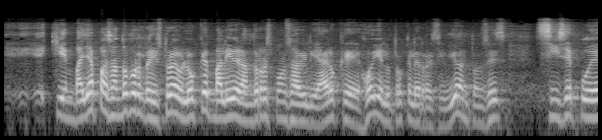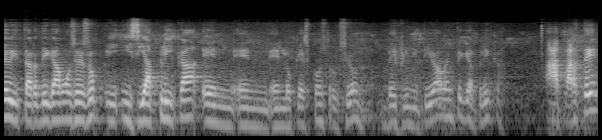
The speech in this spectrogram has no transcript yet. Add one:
eh, quien vaya pasando por el registro de bloques va liberando responsabilidad de lo que dejó y el otro que le recibió. Entonces, sí se puede evitar, digamos, eso y, y sí aplica en, en, en, lo que es construcción. Definitivamente que aplica. Aparte,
